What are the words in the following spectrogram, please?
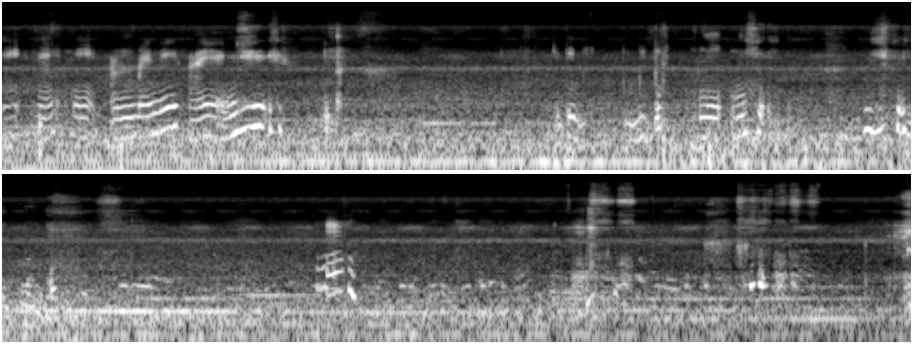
นี่นี่นี่มันเป็นนิสัยอย่างนี้ปิ๊บปิ๊บบิ๊บนี่นี่ เ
